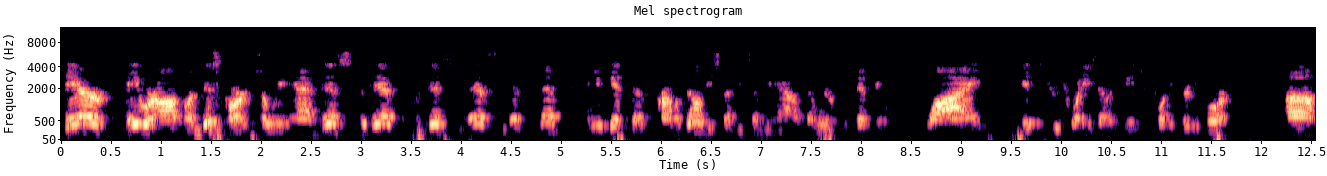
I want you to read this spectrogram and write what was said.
there they were off on this part, so we add this to this, and put this, this, and this, and this, and you get the probability studies that we have that we're presenting. Why it's through 2017 to 2034. Um,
